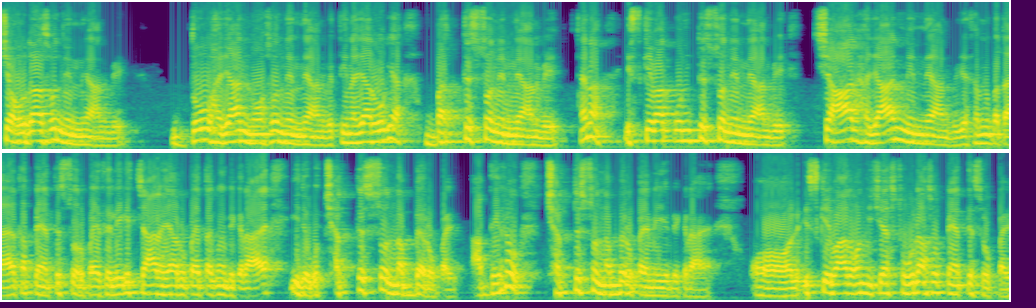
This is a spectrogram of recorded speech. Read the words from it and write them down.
चौदह सौ निन्यानवे, दो हज़ार नौ सौ निन्यानवे, तीन हज़ार हो गया, बत्तीस सौ निन्यानवे, है ना? इसके बाद उनतीस सौ निन्यानवे चार हज़ार निन्यानवे। जैसे हमने बताया था, पैंतीस सौ रुपए से लेके चार हज़ार रुपए तक में बिक रहा है। ये देखो, छत्तीस सौ नब्बे रुपए। आप देख रहे हो, छत्तीस सौ नब्बे रुपए में ये बिक रहा है। और इसके बाद और नीचे सोलह सौ पैंतीस रुपए।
